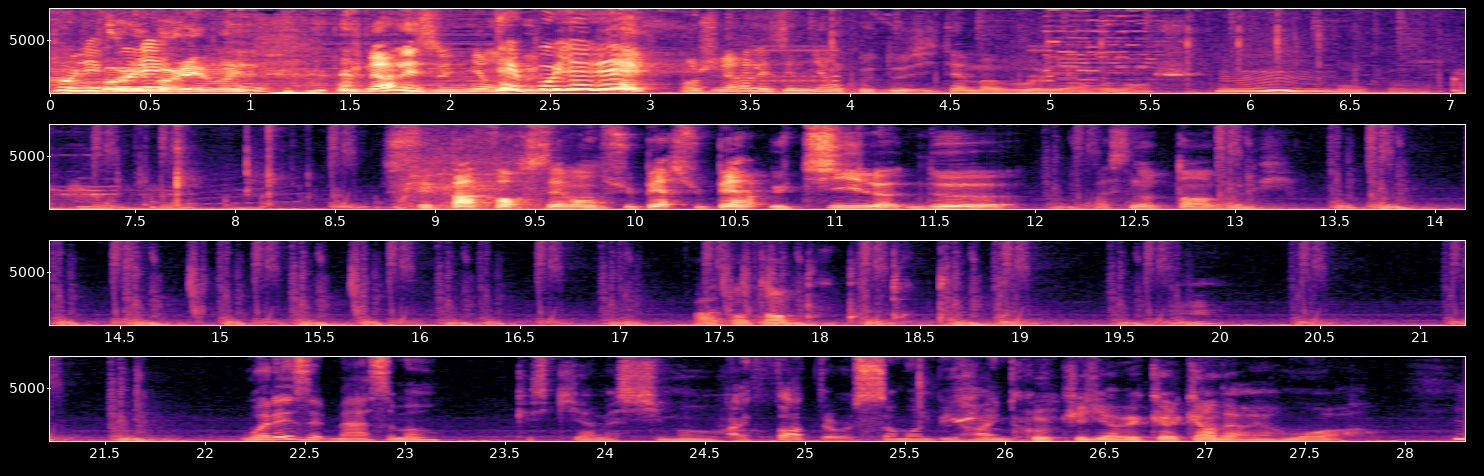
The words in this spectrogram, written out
voler, voler, voler. voler. En général, les ennemis ont que... Dépouillez-les En général, les ennemis ont que deux items à voler en revanche. Mm. Donc, euh, c'est pas forcément super super utile de euh, passer notre temps à voler. Ah, t'entends What is it, Massimo? Qu'est-ce qu'il y a, Massimo? I thought there was someone J'ai behind cru qu'il y avait quelqu'un derrière moi.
